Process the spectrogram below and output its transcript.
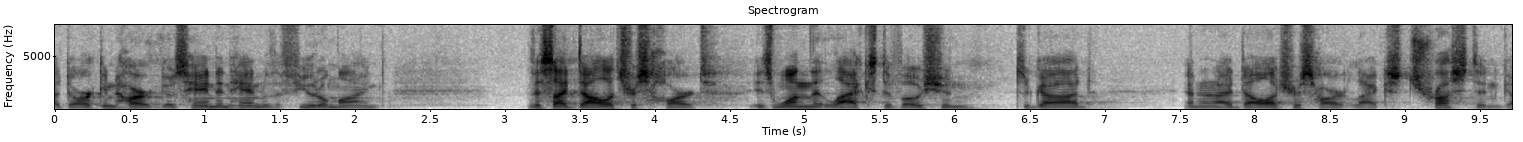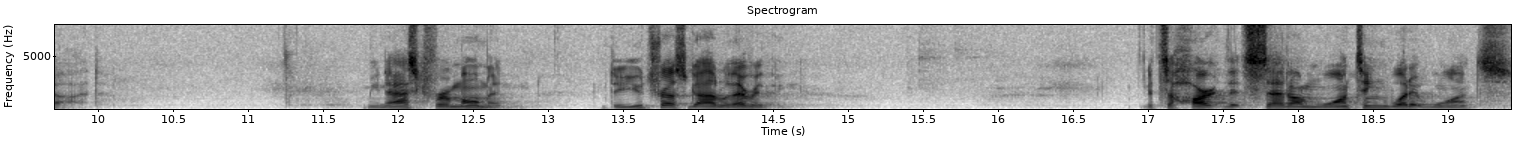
A darkened heart goes hand in hand with a futile mind. This idolatrous heart is one that lacks devotion to God, and an idolatrous heart lacks trust in God. I mean, ask for a moment do you trust God with everything? It's a heart that's set on wanting what it wants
